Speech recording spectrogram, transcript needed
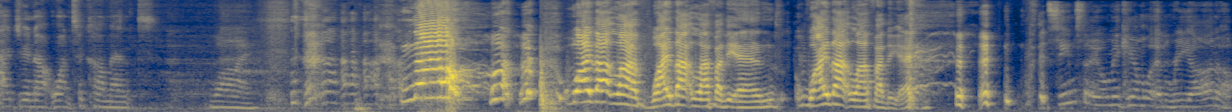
I do not want to comment. Why? No! Why that laugh? Why that laugh at the end? Why that laugh at the end? It seems Naomi Campbell and Rihanna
